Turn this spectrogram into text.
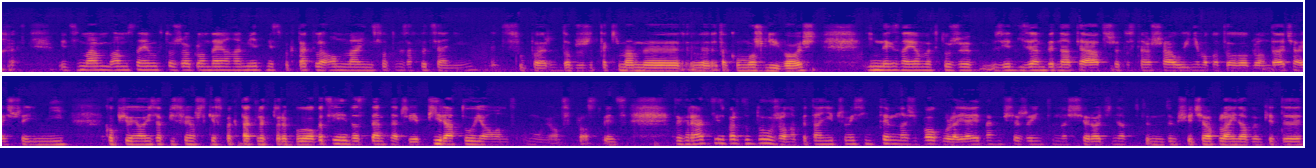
więc mam, mam znajomych, którzy oglądają namiętnie spektakle online, są tym zachwyceni, więc super, dobrze, że taki mamy e, taką możliwość. Innych znajomych, którzy zjedli zęby na teatrze, dostają szału i nie mogą tego oglądać, a jeszcze inni kopiują i zapisują wszystkie spektakle, które były obecnie niedostępne, czy je piratują, mówiąc wprost, więc tych reakcji jest bardzo dużo. No pytanie, czym jest intymność w ogóle. Ja jednak myślę, że intymność się rodzi w tym, tym świecie offline'owym, kiedy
